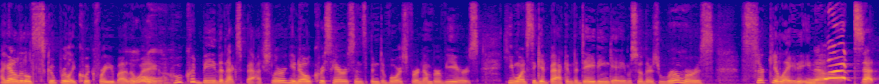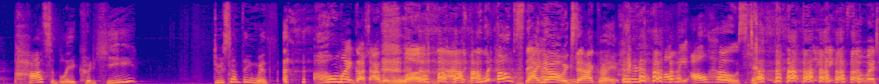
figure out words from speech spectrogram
I got a little scoop really quick for you, by the way. Oh. Who could be the next bachelor? You know, Chris Harrison's been divorced for a number of years. He wants to get back in the dating game, so there's rumors circulating No. What? that possibly could he do something with. Oh my gosh, I would love that. Who would host that? I know exactly. I don't know. Call me. I'll host. Thank you so much.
